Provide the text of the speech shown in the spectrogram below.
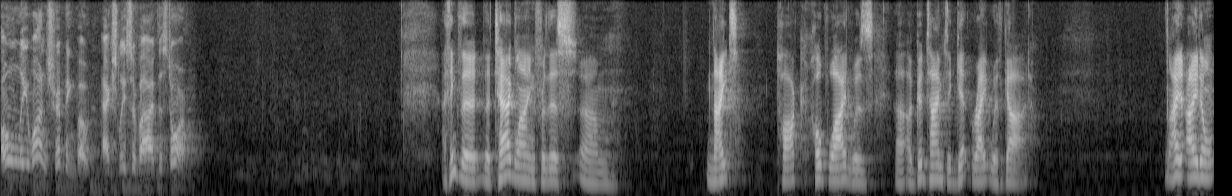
only one shrimping boat actually survived the storm. I think the, the tagline for this um, night talk, Hope Wide, was uh, a good time to get right with God. I, I don't.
